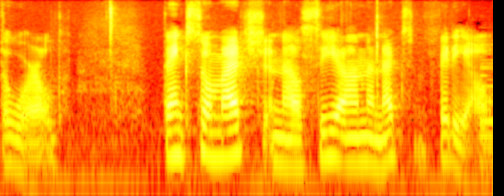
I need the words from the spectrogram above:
the world. Thanks so much, and I'll see you on the next video.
